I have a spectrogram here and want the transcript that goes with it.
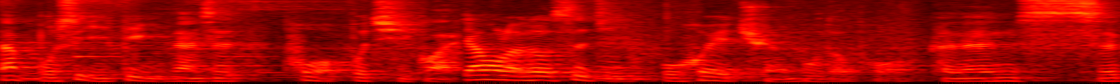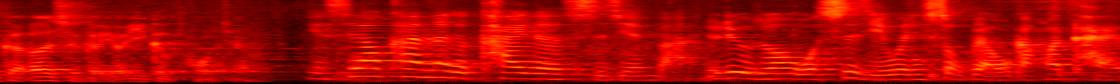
但不是一定，但是破不奇怪。夹膜挛缩四级不会全部都破，可能十个二十个有一个破这样。也是要看那个开的时间吧。就例如说我四级我已经受不了，我赶快开，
